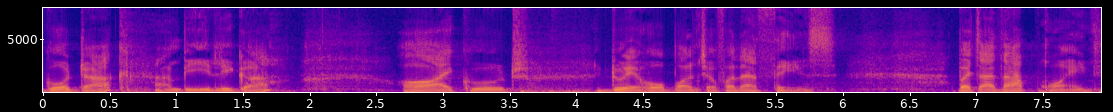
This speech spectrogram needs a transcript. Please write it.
go dark and be illegal. Or I could do a whole bunch of other things. But at that point,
